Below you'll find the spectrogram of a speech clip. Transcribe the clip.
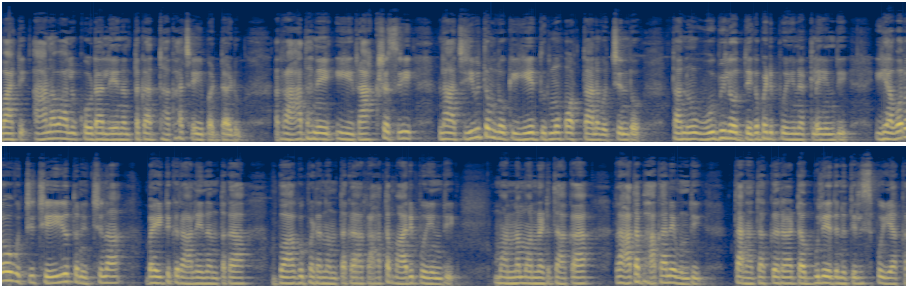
వాటి ఆనవాలు కూడా లేనంతగా దగా చేయబడ్డాడు. రాధనే ఈ రాక్షసి నా జీవితంలోకి ఏ దుర్ముహూర్తాన వచ్చిందో. తను ఊబిలో దిగబడిపోయినట్లయింది. ఎవరో వచ్చి చేయూతనిచ్చినా బయటికి రాలేనంతగా బాగుపడనంతగా రాత మారిపోయింది. మొన్న మొన్నటి దాకా రాత బాగానే ఉంది. తన దగ్గర డబ్బు లేదని తెలిసిపోయాక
